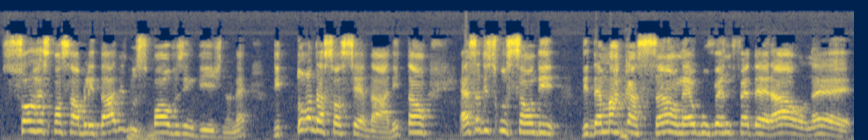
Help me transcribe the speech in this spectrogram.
só responsabilidade dos uhum. povos indígenas, né? de toda a sociedade. Então, essa discussão de, de demarcação, né? o governo federal, né?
